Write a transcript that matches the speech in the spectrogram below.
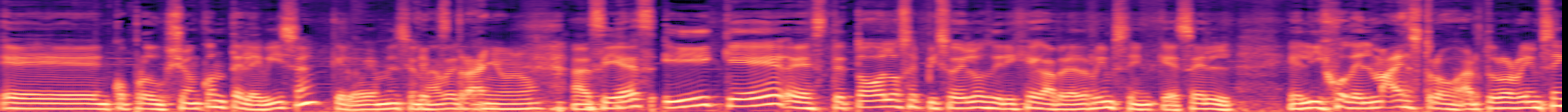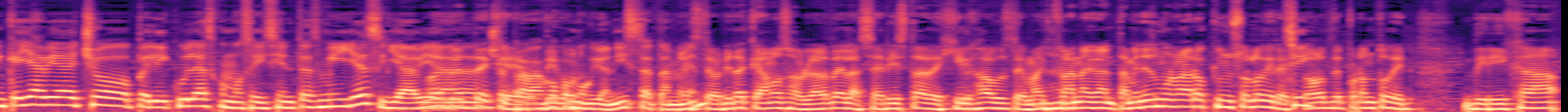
eh, en coproducción con Televisa, que lo había Qué mencionado. extraño, ¿no? Así es, y que este todos los episodios los dirige Gabriel Rimstein, que es el, el hijo del maestro Arturo Rimstein, que ya había hecho películas como 600 millas y ya había No, hecho que, trabajo digo, como guionista también. Este, ahorita que vamos a hablar de la serie esta de Hill House de Mike Flanagan, también es muy raro que un solo director Sí. de pronto dir- dirija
